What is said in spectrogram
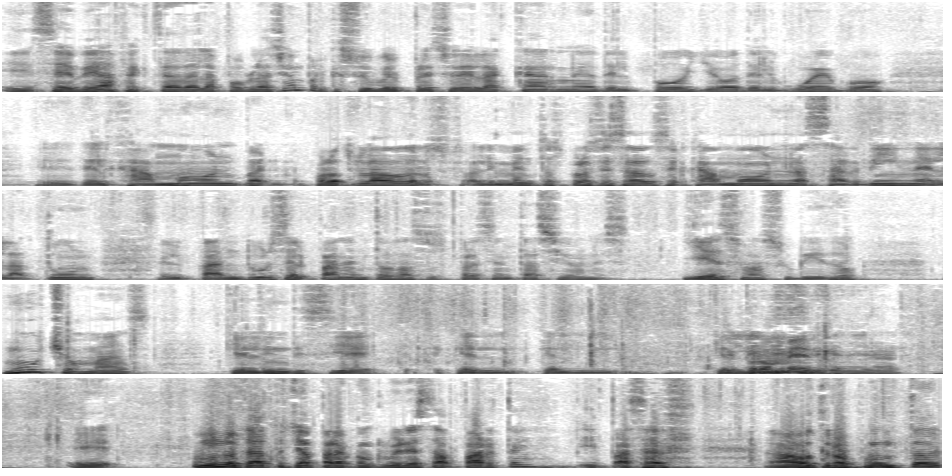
eh, se ve afectada la población porque sube el precio de la carne, del pollo, del huevo, eh, del jamón, por otro lado de los alimentos procesados, el jamón, la sardina, el atún, el pan dulce, el pan en todas sus presentaciones. Y eso ha subido mucho más que el índice, que el, que el, promedio. General. Eh, unos datos ya para concluir esta parte y pasar a otro punto.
